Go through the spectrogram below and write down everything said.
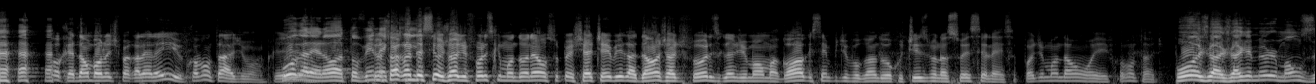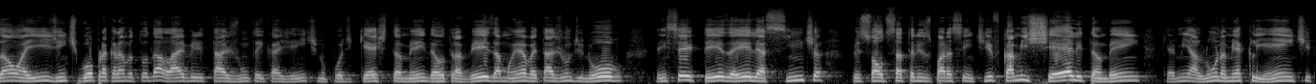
Pô, quer dar uma boa noite pra galera aí? Fica à vontade, mano. Pô, galera, ó, tô vendo Deixa eu aqui... só agradecer o Jorge Flores que mandou, né, um superchat aí, brigadão. Jorge Flores, grande irmão Magog, sempre divulgando o ocultismo na sua excelência. Pode mandar um oi aí, fica à vontade. Pô, Jorge, Jorge é meu irmãozão aí, gente boa pra caramba. Toda live ele tá junto aí com a gente, no podcast também, da outra vez. Amanhã vai estar tá junto de novo. Tem certeza, ele, a Cíntia, o pessoal do Satanismo Paracientífico, a Michele também, que é minha aluna, minha cliente.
